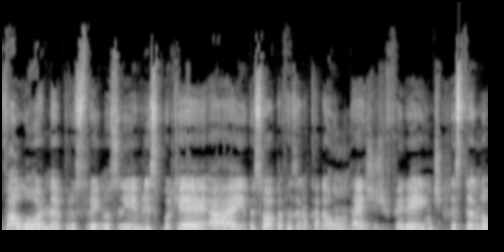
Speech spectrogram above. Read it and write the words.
valor, né, para os treinos livres, porque, ai, o pessoal tá fazendo cada um um teste diferente, testando a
